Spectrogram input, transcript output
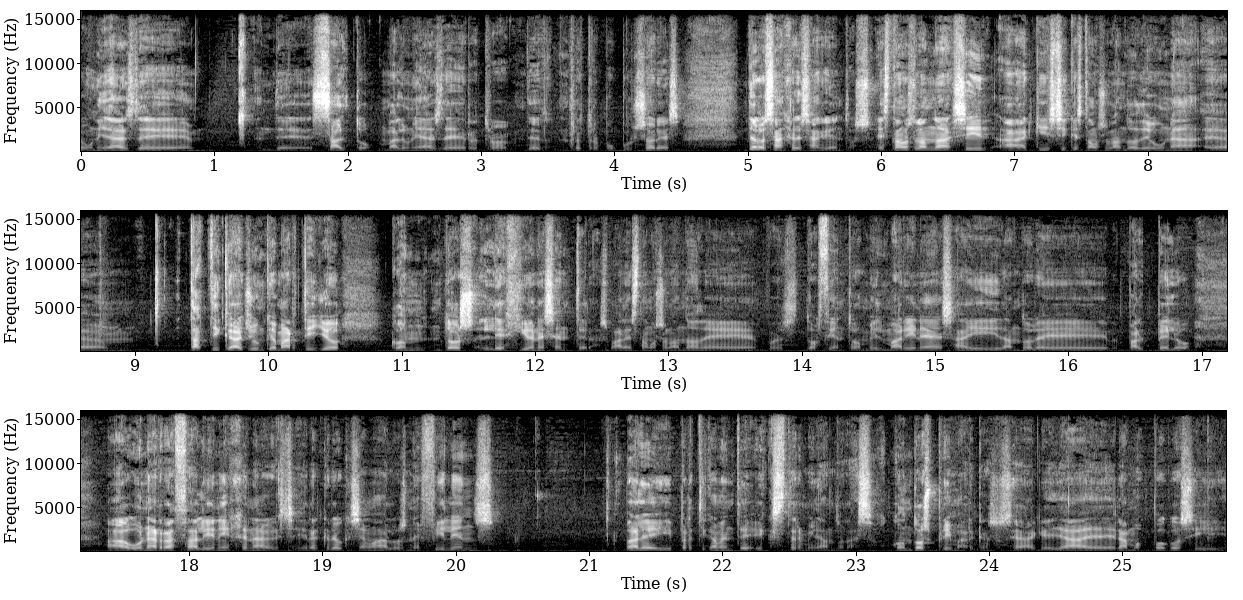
unidades de de salto, ¿vale? Unidades de, de retropropulsores de los ángeles sangrientos. Estamos hablando así, aquí sí que estamos hablando de una eh, táctica yunque martillo con dos legiones enteras, ¿vale? Estamos hablando de pues 200.000 marines ahí dándole pal pelo a una raza alienígena, era, creo que se llamaba los Nephilins, ¿vale? Y prácticamente exterminándolas, con dos primarcas, o sea que ya éramos pocos y,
